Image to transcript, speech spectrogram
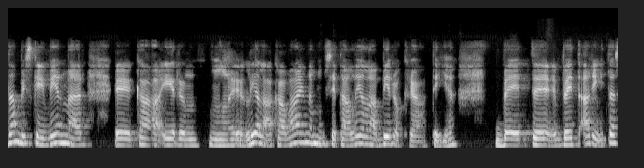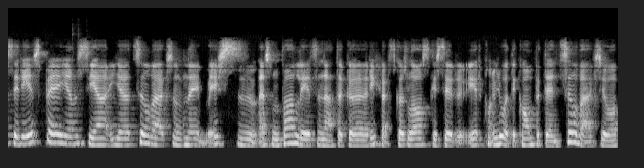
Dabiski vienmēr, kā ir lielākā vaina, mums ir tā lielā birokrātija, bet, bet arī tas ir iespējams, ja, ja cilvēks, un es esmu pārliecināta, ka Rihards Kozlovskis ir, ir ļoti kompetents cilvēks, jo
